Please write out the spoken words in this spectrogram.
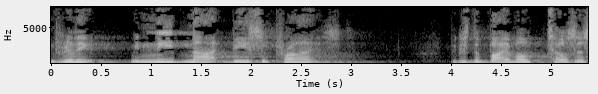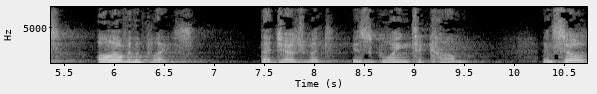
And really, we need not be surprised because the Bible tells us all over the place that judgment is going to come. And so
